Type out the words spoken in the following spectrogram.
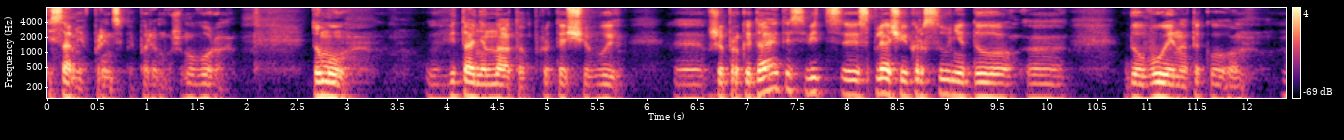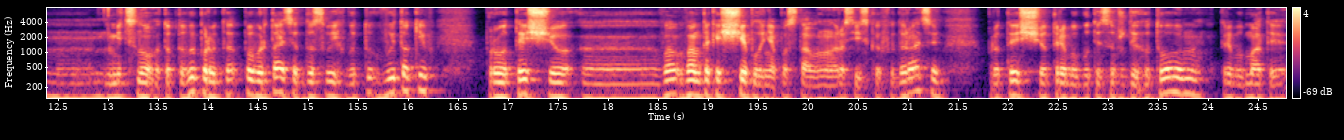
і самі, в принципі, переможемо ворога. Тому вітання НАТО про те, що ви е, вже прокидаєтесь від е, сплячої красуні до, е, до воїна такого міцного. Тобто ви поверта- повертаєтеся до своїх витоків про те, що вам таке щеплення поставлено на Російську Федерацію, про те, що треба бути завжди готовими, треба мати.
